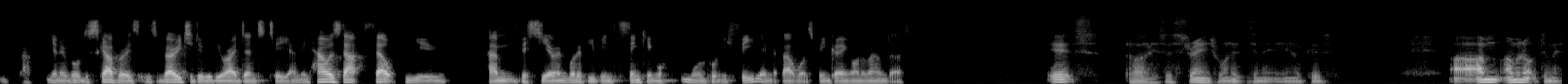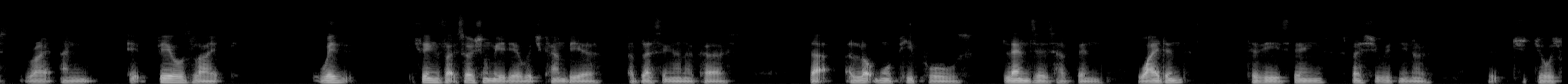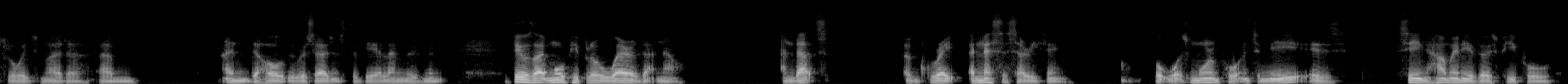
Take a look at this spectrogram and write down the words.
you know, we'll discover, is, is very to do with your identity. I mean, how has that felt for you um, this year, and what have you been thinking, or more importantly, feeling about what's been going on around us? It's oh, it's a strange one, isn't it? You know, because I'm I'm an optimist, right? And it feels like with things like social media, which can be a, a blessing and a curse, that a lot more people's lenses have been widened to these things, especially with you know George Floyd's murder um, and the whole the resurgence of the BLM movement. It feels like more people are aware of that now, and that's a great a necessary thing. But what's more important to me is seeing how many of those people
